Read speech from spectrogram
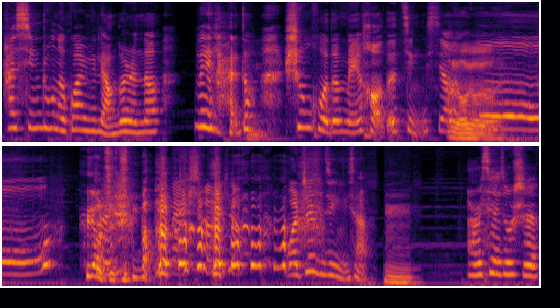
他心中的关于两个人的未来的生活的美好的景象。哎呦呦呦哦要纸巾吧？没事没事，我镇静一下。嗯而且就是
